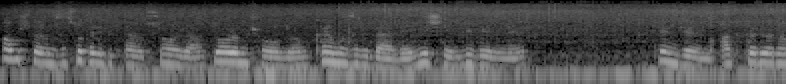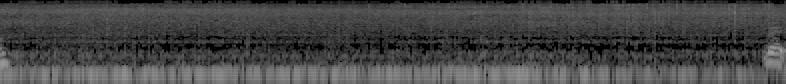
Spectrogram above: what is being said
Havuçlarımızı soteledikten sonra doğramış olduğum kırmızı biberle yeşil biberini tencereme aktarıyorum. Ve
